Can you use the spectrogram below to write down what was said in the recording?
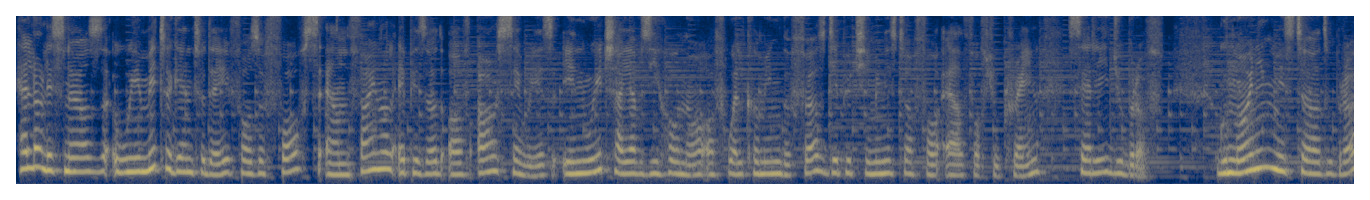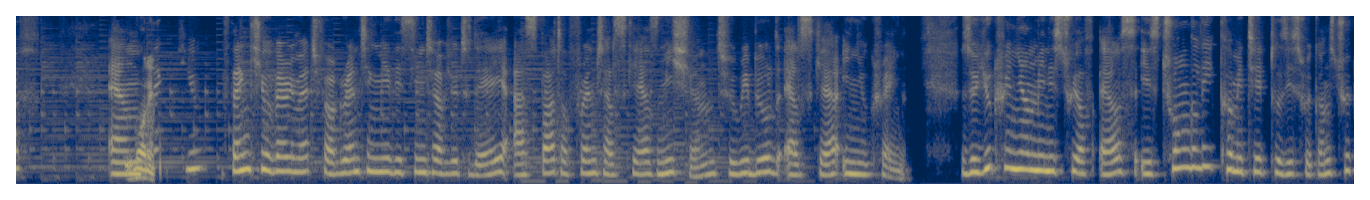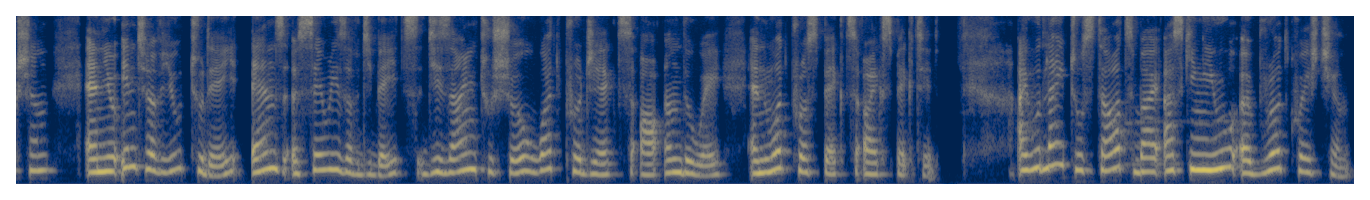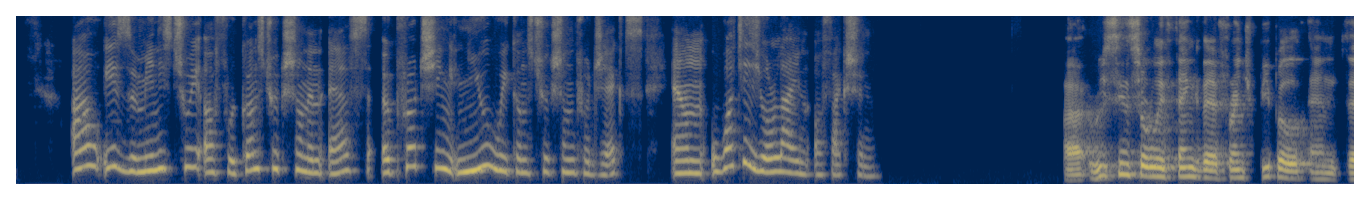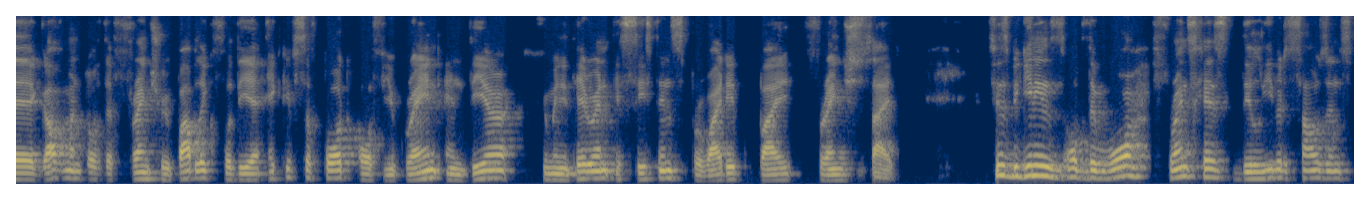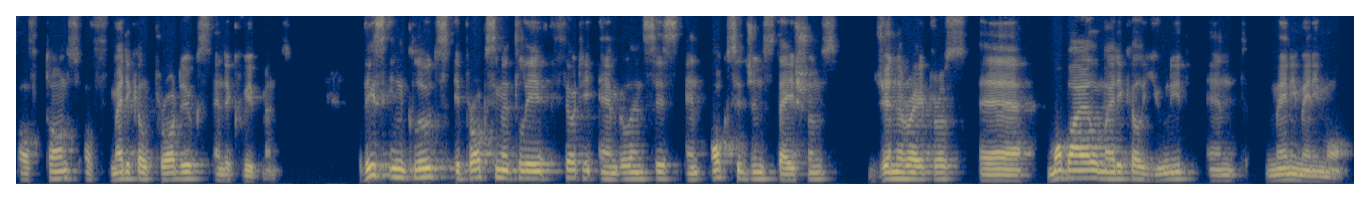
Hello, listeners. We meet again today for the fourth and final episode of our series, in which I have the honor of welcoming the first Deputy Minister for Health of Ukraine, Serhiy Dubrov. Good morning, Mr. Dubrov. And thank you, thank you very much for granting me this interview today as part of French Healthcare's mission to rebuild healthcare in Ukraine. The Ukrainian Ministry of Health is strongly committed to this reconstruction, and your interview today ends a series of debates designed to show what projects are underway and what prospects are expected. I would like to start by asking you a broad question. How is the Ministry of Reconstruction and Health approaching new reconstruction projects, and what is your line of action? Uh, we sincerely thank the French people and the government of the French Republic for their active support of Ukraine and their humanitarian assistance provided by French side. Since beginnings of the war, France has delivered thousands of tons of medical products and equipment. This includes approximately 30 ambulances and oxygen stations, generators, a mobile medical unit, and many, many more.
